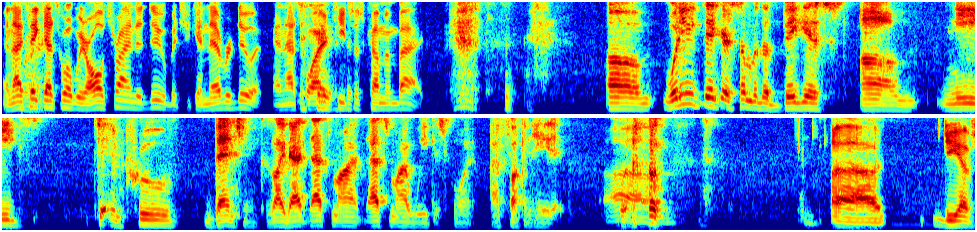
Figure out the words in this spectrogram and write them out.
And I Right. think that's what we're all trying to do, but you can never do it. And that's why it keeps us coming back. Um, what do you think are some of the biggest um, needs to improve benching? Because like that, that's my that's my weakest point. I fucking hate it. Um, uh, do you have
